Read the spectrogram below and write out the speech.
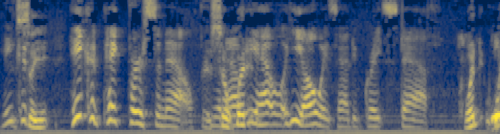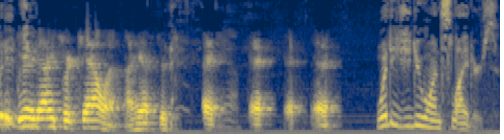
he could So you- he could pick personnel. You So know, what- he, ha- he always had a great staff. What He what had a great you eye for talent. I have to. what did you do on Sliders?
